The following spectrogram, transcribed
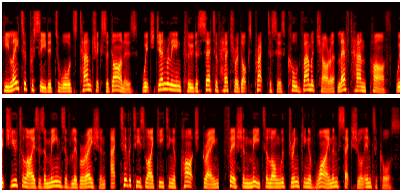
He later proceeded towards tantric sadhanas, which generally include a set of heterodox practices called vamachara left-hand path, which utilize as a means of liberation, activities like eating of parched grain, fish and meat along with drinking of wine and sexual intercourse.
